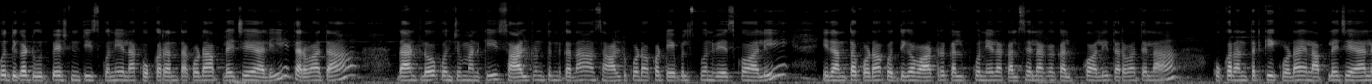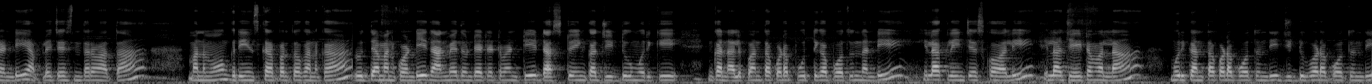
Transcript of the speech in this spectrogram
కొద్దిగా టూత్పేస్ట్ని తీసుకొని ఇలా కుక్కర్ అంతా కూడా అప్లై చేయాలి. తర్వాత దాంట్లో కొంచెం మనకి సాల్ట్ ఉంటుంది కదా ఆ సాల్ట్ కూడా ఒక టేబుల్ స్పూన్ వేసుకోవాలి. ఇదంతా కూడా కొద్దిగా వాటర్ కలుపుకొని ఇలా కలిసేలాగా కలుపుకోవాలి. తర్వాత ఇలా కుక్కర్ అంతటికి కూడా ఇలా అప్లై చేయాలండి. అప్లై చేసిన తర్వాత మనము గ్రీన్ స్క్రబ్బర్తో కనుక రుద్దామనుకోండి. దాని మీద ఉండేటటువంటి డస్ట్ ఇంకా జిడ్డు మురికి ఇంకా నలుపు అంతా కూడా పూర్తిగా పోతుందండి. ఇలా క్లీన్ చేసుకోవాలి. ఇలా చేయటం వల్ల మురికంతా కూడా పోతుంది జిడ్డు కూడా పోతుంది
